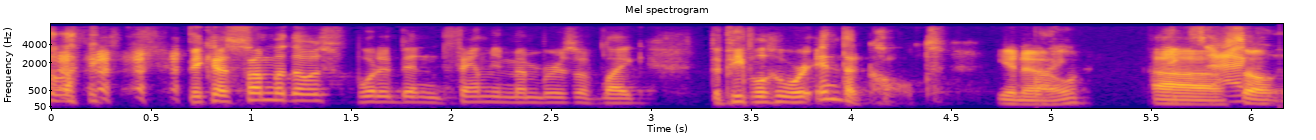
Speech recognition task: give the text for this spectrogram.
like, because some of those would have been family members of like the people who were in the cult, you know. Uh, so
